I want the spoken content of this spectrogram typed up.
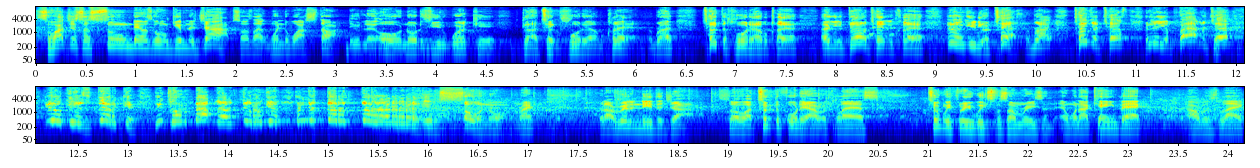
So I just assumed they was gonna give me the job. So I was like, when do I start? They were like, oh, in order for you to work here, you gotta take a 40 hour class, right? Take the 40 hour class, and you don't take the class, they're gonna give you a test, right? Take the test, and then you pass the test, you'll get a certificate. You come back there, certificate, it was so annoying, right? But I really need the job. So I took the 40 hour class, took me three weeks for some reason, and when I came back, I was like,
